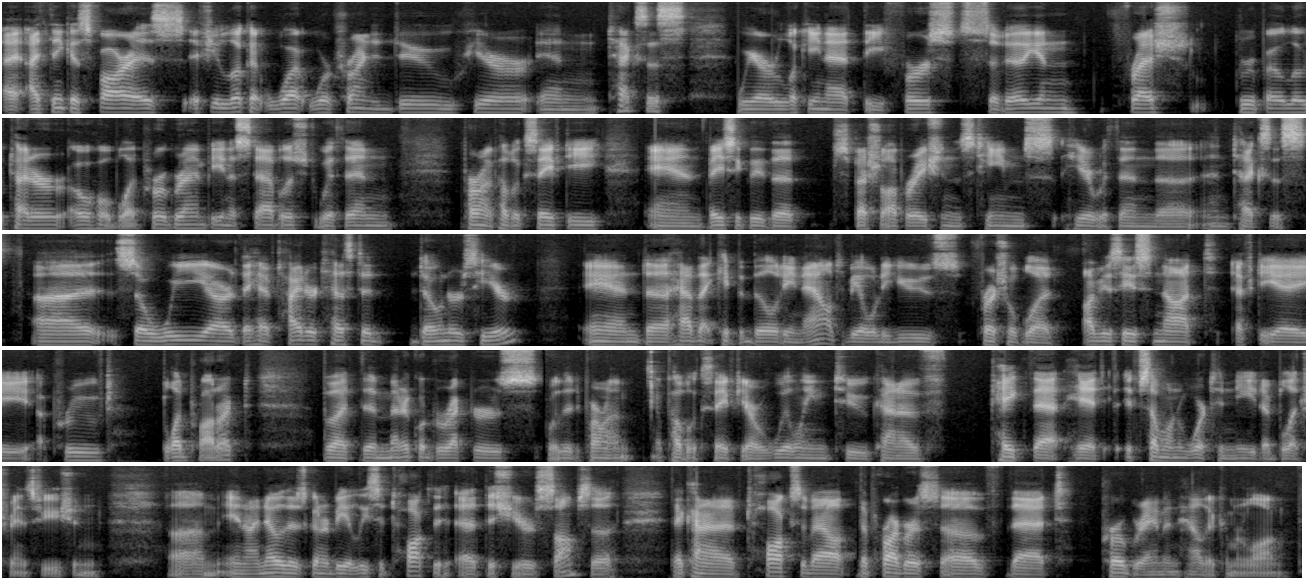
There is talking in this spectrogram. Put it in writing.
I, I think as far as if you look at what we're trying to do here in Texas, we are looking at the first civilian fresh group O low titer O whole blood program being established within Department of Public Safety and basically the special operations teams here within the in Texas. Uh, so we are they have titer tested donors here and uh, have that capability now to be able to use fresh whole blood. Obviously, it's not FDA approved blood product, but the medical directors for the Department of Public Safety are willing to kind of take that hit if someone were to need a blood transfusion. Um, and I know there's going to be at least a talk at this year's SOMSA that kind of talks about the progress of that program and how they're coming along.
